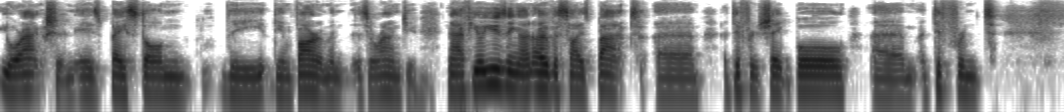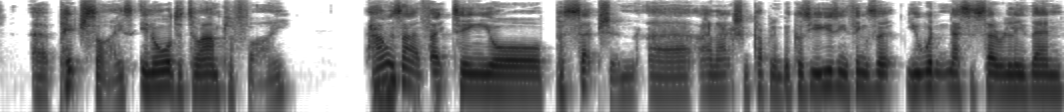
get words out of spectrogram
your action is based on the the environment that's around you. Mm-hmm. Now, if you're using an oversized bat, um, a different shaped ball, um, a different uh, pitch size, in order to amplify, how mm-hmm. that affecting your perception uh, and action coupling? Because you're using things that you wouldn't necessarily then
